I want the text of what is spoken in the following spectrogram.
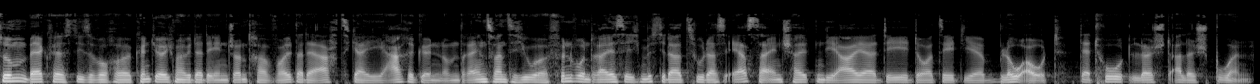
Zum Bergfest diese Woche könnt ihr euch mal wieder den John Travolta der 80er Jahre gönnen. Um 23.35 Uhr müsst ihr dazu das erste einschalten, die ARD. Dort seht ihr Blowout. Der Tod löscht alle Spuren.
